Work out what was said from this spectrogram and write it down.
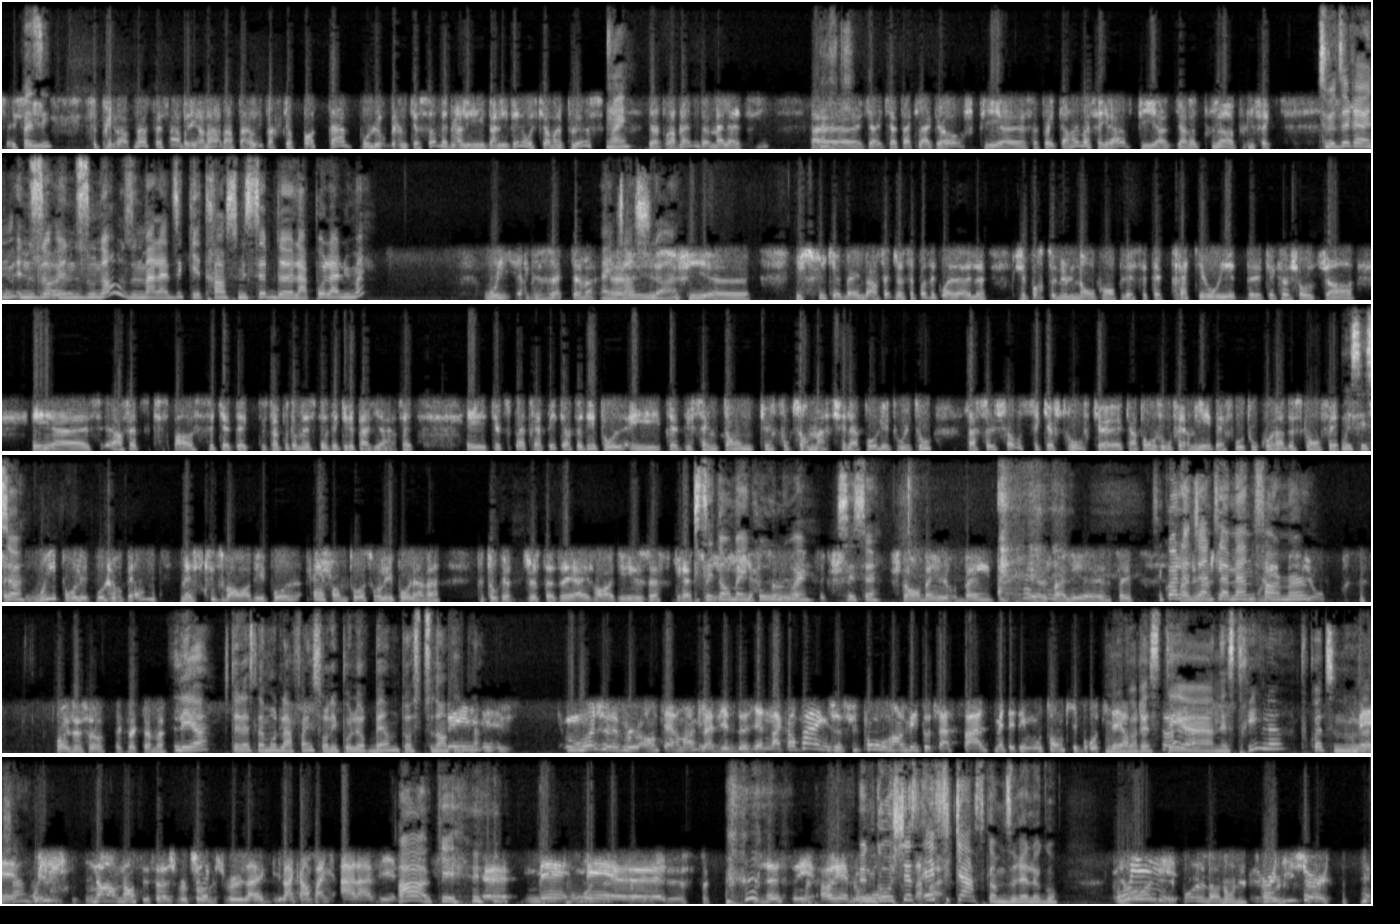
c'est présentement, c'est assez embryonnaire d'en parler parce qu'il n'y a pas tant de poules urbaines que ça, mais dans les, dans les villes où il y en a plus, il y a un problème de maladie. Euh, qui, attaque la gorge, puis ça peut être quand même assez grave, puis il y, en a de plus en plus. Fait tu veux dire une, une, une, zoonose, une maladie qui est transmissible de la poule à l'humain? Oui, exactement. Ben, euh, il, hein. suffit, euh, il suffit que, ben, en fait, je sais pas c'est quoi, le, j'ai pas retenu le nom complet, c'était trachéoïde, quelque chose du genre. Et euh, en fait, ce qui se passe, c'est que c'est un peu comme une espèce de grippe aviaire, tu sais, et que tu peux attraper quand tu as des poules et que des symptômes qu'il faut que tu remarques chez la poule et tout et tout. La seule chose, c'est que je trouve que quand on joue au fermier, ben faut être au courant de ce qu'on fait. Oui, c'est ça. Oui, pour les poules urbaines, mais si tu vas avoir des poules, informe-toi sur les poules avant, plutôt que juste te dire, hey, je vais avoir des œufs gratuits. C'est donc bien cool, ouais. C'est ça. Je suis donc bien urbain, puis euh, je vais aller, euh. C'est quoi le gentleman farmer? Oui, c'est ça, exactement. Léa, je te laisse le mot de la fin sur les pôles urbaines. Toi, si tu dans tes plans? Moi, je veux entièrement que la ville devienne la campagne. Je suis pour enlever toute l'asphalte, mettre des moutons qui broutent l'herbe. On va rester à Estrie, là? Pourquoi tu nous Mais, oui. Non, non, c'est ça. Je veux pas. Je veux la, la, campagne à la ville. Ah, OK. euh, mais, mais, euh, je sais. Horrible. Une gauchiste efficace, comme dirait Legault. Oui. des poules dans nos Un t-shirt.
